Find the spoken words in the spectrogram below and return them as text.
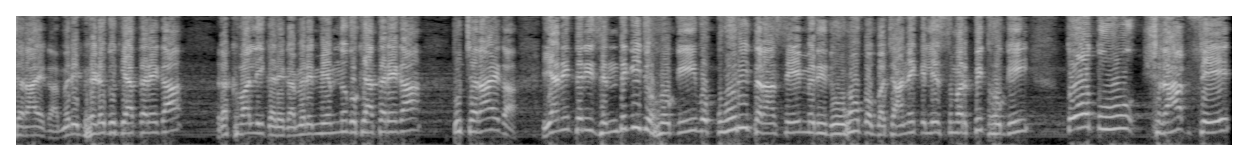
चराएगा। मेरी भेड़ों को क्या करेगा? रखवाली करेगा। मेरे मेमनों को क्या करेगा? तू चराएगा। यानी तेरी ज़िंदगी जो होगी, वो पूरी तरह से मेरी रूहों को बचाने के लिए समर्पित होगी। तो तू श्राप से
